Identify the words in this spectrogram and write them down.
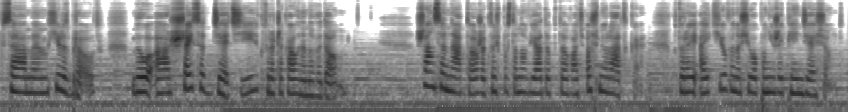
W samym Hillsborough było aż 600 dzieci, które czekały na nowy dom. Szanse na to, że ktoś postanowi adoptować ośmiolatkę, której IQ wynosiło poniżej 50,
